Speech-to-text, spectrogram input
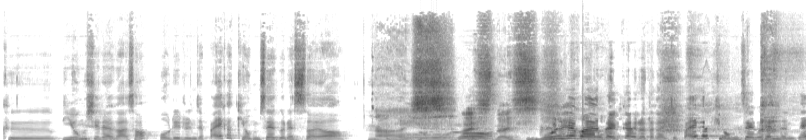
그 미용실에 가서 머리를 인제 빨갛게 염색을 했어요. nice. 오 nice, 어 nice. '뭘 해 봐야 될까?' 이러다가 이제 빨갛게 염색을 했는데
